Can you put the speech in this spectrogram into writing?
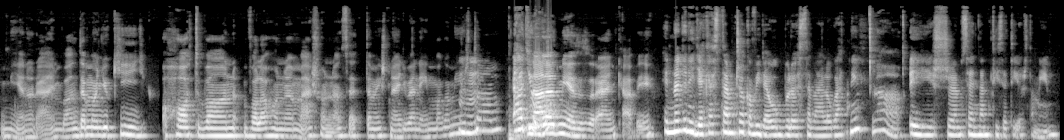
milyen arányban, de mondjuk így 60 valahonnan máshonnan szedtem, és 40 én magam Mhm. írtam. Hát jó. Nálad mi ez az arány kb? Én nagyon igyekeztem csak a videókból összeválogatni, Ah, és öm, szerintem tizet írtam én.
